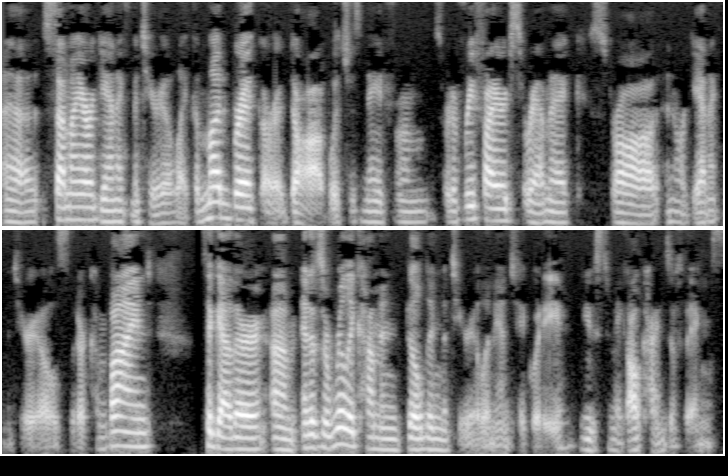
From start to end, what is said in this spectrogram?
a semi-organic material like a mud brick or a daub, which is made from sort of refired ceramic, straw, and organic materials that are combined together. Um, and it's a really common building material in antiquity, used to make all kinds of things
